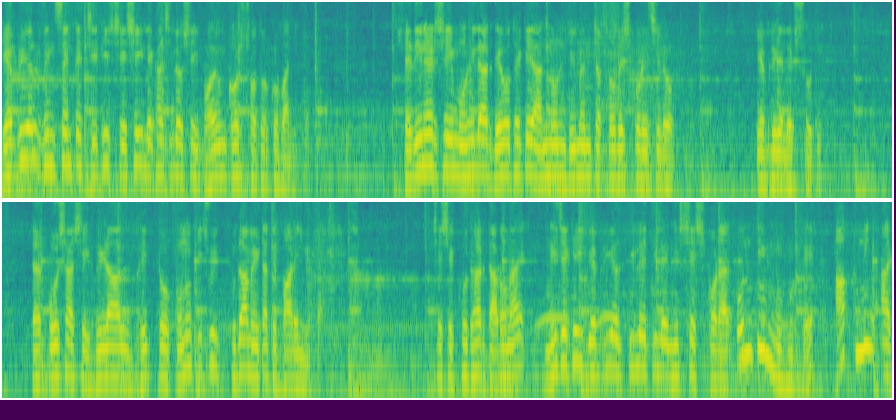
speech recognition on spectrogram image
গ্যাব্রিয়েল ভিনসেন্টের চিঠির শেষেই লেখা ছিল সেই ভয়ঙ্কর সতর্কবাণী। সেদিনের সেই মহিলার দেহ থেকে আননোন ডিমেন্টটা প্রবেশ করেছিল গ্যাব্রিয়েলের শরীর। তার পোষা সেই বিড়াল ভৃত্য কোনো কিছুই ক্ষুধা মেটাতে পারেনি শেষে ক্ষুধার তাড়নায় নিজেকেই গ্যাব্রিয়েল তিলে তিলে নিঃশেষ করার অন্তিম মুহূর্তে আপনি আর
